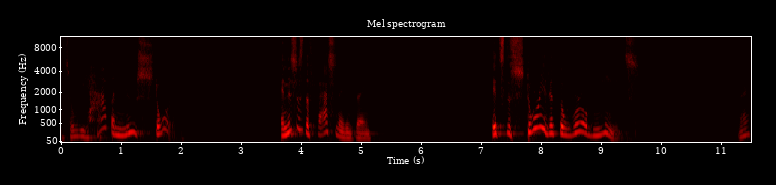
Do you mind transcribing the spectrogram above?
And so we have a new story. And this is the fascinating thing it's the story that the world needs. Okay?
